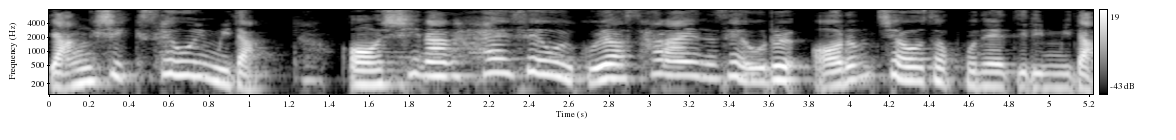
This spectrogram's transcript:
양식 새우입니다. 어, 신한 할새우이고요. 살아있는 새우를 얼음 채워서 보내드립니다.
